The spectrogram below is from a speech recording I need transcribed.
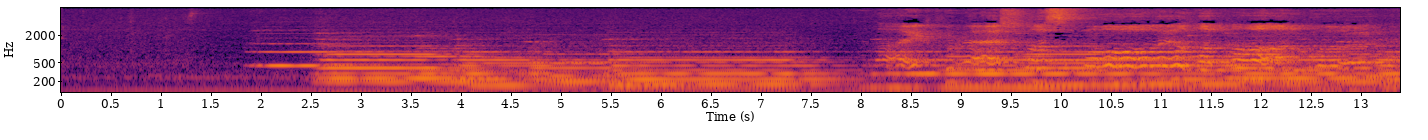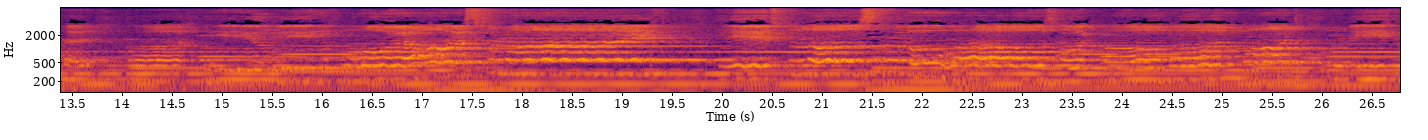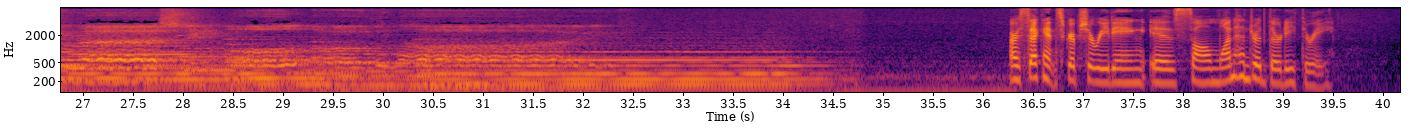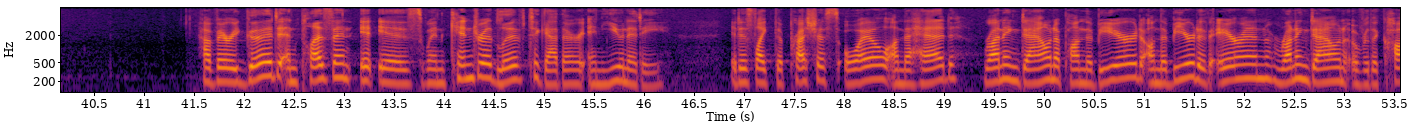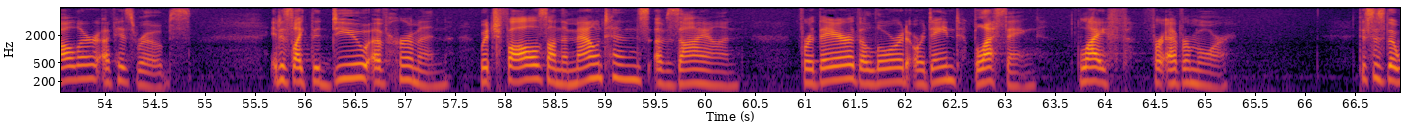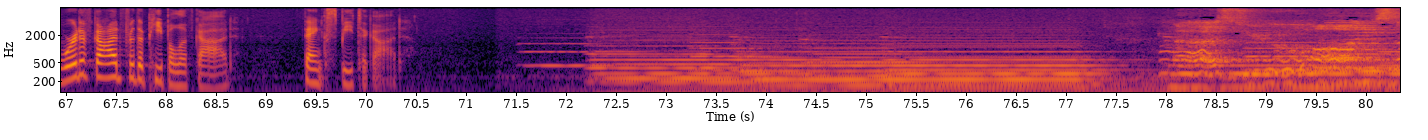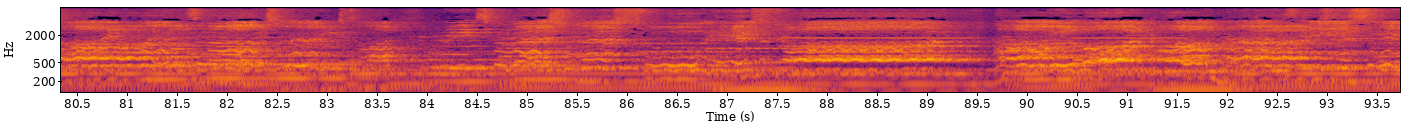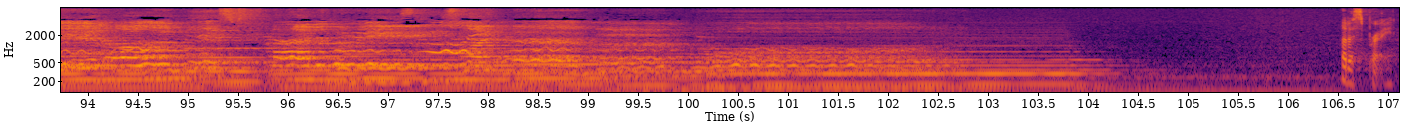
Our second scripture reading is Psalm 133. How very good and pleasant it is when kindred live together in unity. It is like the precious oil on the head, running down upon the beard, on the beard of Aaron, running down over the collar of his robes. It is like the dew of Hermon, which falls on the mountains of Zion. For there the Lord ordained blessing, life forevermore. This is the word of God for the people of God. Thanks be to God. As you Let us pray.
